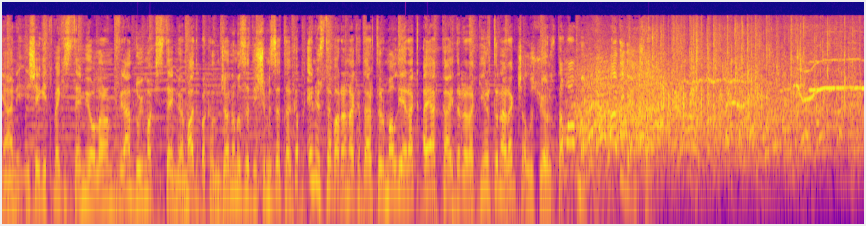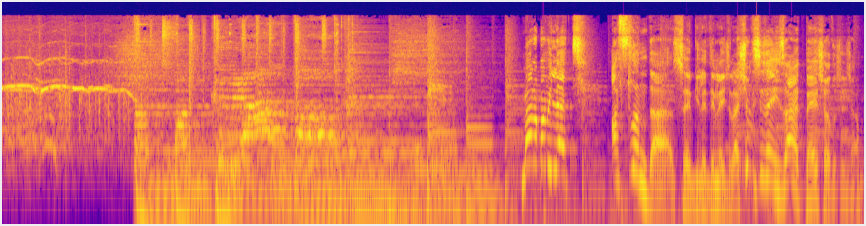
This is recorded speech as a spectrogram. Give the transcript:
Yani işe gitmek istemiyorlar falan duymak istemiyorum. Hadi bakalım canımızı dişimize takıp en üste varana kadar tırmalayarak, ayak kaydırarak, yırtınarak çalışıyoruz. Tamam mı? Hadi gençler. Kral Pop Aslında sevgili dinleyiciler şimdi size izah etmeye çalışacağım.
